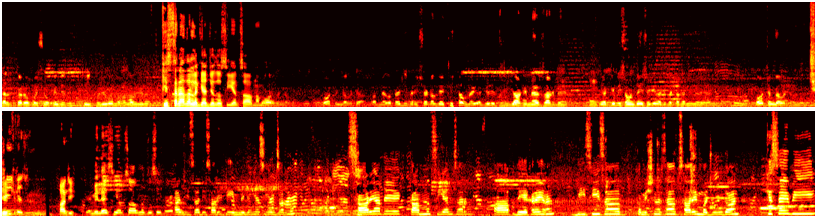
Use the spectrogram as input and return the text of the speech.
ਹੈਲਪ ਕਰੋ ਕੋਈ ਸ਼ੋਪਿੰਗ ਦੇ ਠੀਕ ਹੋ ਜਾਊਗਾ ਮਤਲਬ ਜਿਹੜਾ ਕਿਸ ਤਰ੍ਹਾਂ ਦਾ ਲੱਗਿਆ ਜਦੋਂ ਸੀਐਮ ਸਾਹਿਬ ਨਾਲ ਮਿਲੇ ਬਹੁਤ ਚੰਗਾ ਲੱਗਿਆ। ਮੈਂ ਤਾਂ ਪਹਿਲੀ ਵਾਰੀ ਸ਼ਕਲ ਦੇਖੀ ਹੈ ਉਹਨੇ ਅੱਗੇ ਵੀ ਤੁਸੀਂ ਜਾ ਕੇ ਮਿਲ ਸਕਦੇ ਹੋ। ਇਹ ਅੱਗੇ ਵੀ ਸੁਣਦੇ ਸੀਗੇ ਅੱਜ ਤੱਕ ਤਾਂ ਨਹੀਂ ਮਿਲੇ। ਬਹੁਤ ਚੰਗਾ ਲੱਗਾ ਠੀਕ ਹੈ ਜੀ। ਹਾਂਜੀ। ਮਿਲੇ ਸੀਐਮ ਸਾਹਿਬ ਨੂੰ ਤੁਸੀਂ? ਹਾਂਜੀ ਸਾਡੀ ਸਾਰੀ ਟੀਮ ਮਿਲੀ ਹੈ ਸੀਐਮ ਸਰ ਨੂੰ। ਸਾਰਿਆਂ ਦੇ ਕੰਮ ਸੀਐਮ ਸਰ ਆਪ ਦੇਖ ਰਹੇ ਹਨ। ਡੀਸੀ ਸਾਹਿਬ ਕਮਿਸ਼ਨਰ ਸਾਹਿਬ ਸਾਰੇ ਮੌਜੂਦ ਹਨ। ਕਿਸੇ ਵੀ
